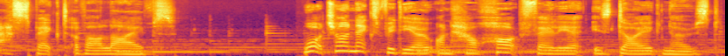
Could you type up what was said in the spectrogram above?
aspect of our lives. Watch our next video on how heart failure is diagnosed.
